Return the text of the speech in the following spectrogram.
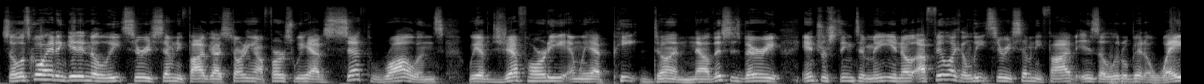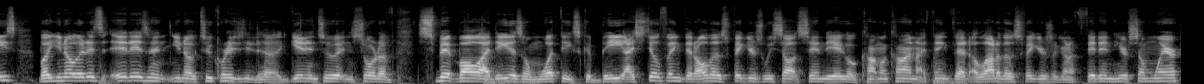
So let's go ahead and get into Elite Series 75, guys. Starting out first, we have Seth Rollins, we have Jeff Hardy, and we have Pete Dunne. Now, this is very interesting to me. You know, I feel like Elite Series 75 is a little bit a ways, but you know, it is it isn't, you know, too crazy to get into it and sort of spitball ideas on what these could be. I still think that all those figures we saw at San Diego Comic-Con, I think that a lot of those figures are going to fit in here somewhere,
